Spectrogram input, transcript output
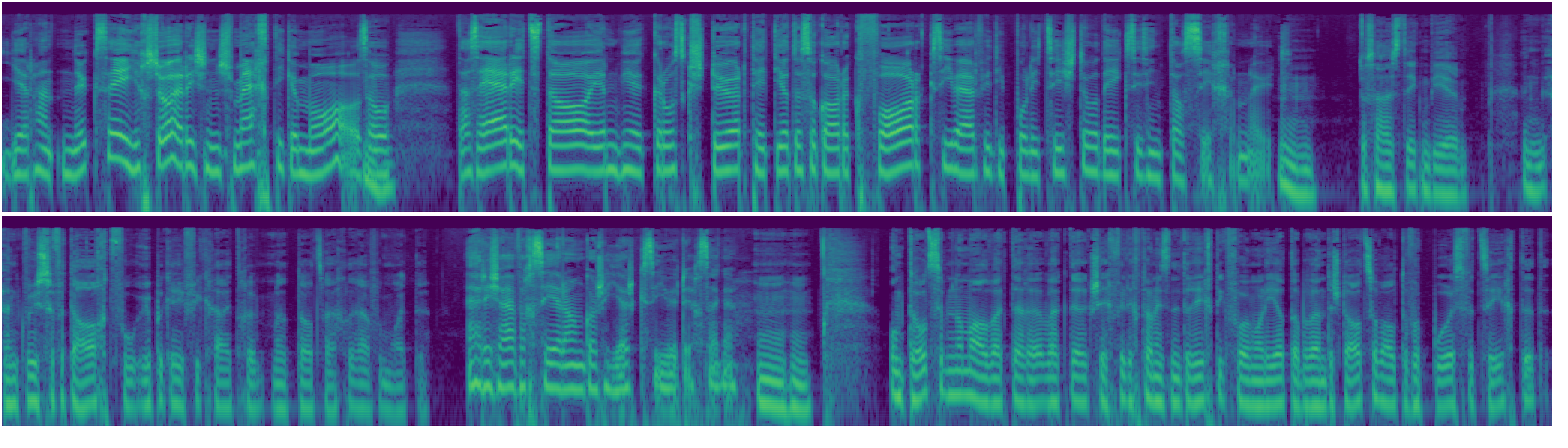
ihr habt ihn nicht gesehen. Ich schon, er ist ein schmächtiger Mann. Also, mhm. dass er jetzt da irgendwie gross gestört hätte oder sogar eine Gefahr gewesen wäre für die Polizisten, die da sind, das sicher nicht. Mhm. Das heißt irgendwie ein, ein gewisser Verdacht von Übergriffigkeit könnte man tatsächlich auch vermuten. Er ist einfach sehr engagiert gewesen, würde ich sagen. Mhm. Und trotzdem nochmal, wegen der, wegen der Geschichte, vielleicht habe ich es nicht richtig formuliert, aber wenn der Staatsanwalt auf einen Buß verzichtet,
